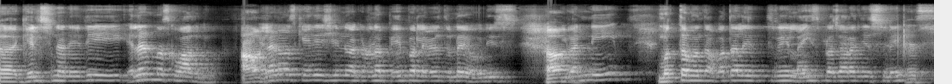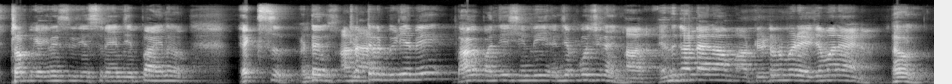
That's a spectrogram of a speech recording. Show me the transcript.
గెలిచిన అనేది ఎలాన్ మస్క్ వాదన. ఎలాన్ మస్క్ ఏం చేసిండు అక్కడ ఉన్న పేపర్లు ఏవైతే ఉన్నాయో న్యూస్. ఇవన్నీ మొత్తం అంతా అబద్ధాలు ఎత్తున్నాయి లైస్ ప్రచారం చేస్తున్నాయి. ట్రంప్ అగ్రెసివ్ చేస్తున్నాయి అని చెప్పి ఆయన ఎక్స్ అంటే ట్విట్టర్ మీడియమే బాగా పనిచేసింది అని చెప్పుకొచ్చిండు ఆయన. ఎందుకంటే ఆయన ట్విట్టర్ మీడియా యజమాని ఆయన. అవును.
